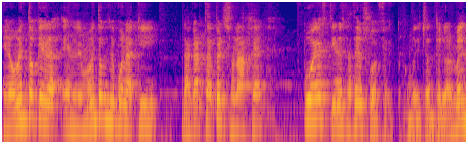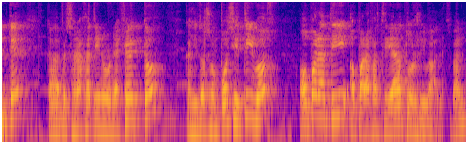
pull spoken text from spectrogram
en el momento que, en el momento que se pone aquí la carta de personaje, pues tienes que hacer su efecto. Como he dicho anteriormente, cada personaje tiene un efecto, casi todos son positivos, o para ti o para fastidiar a tus rivales, ¿vale?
